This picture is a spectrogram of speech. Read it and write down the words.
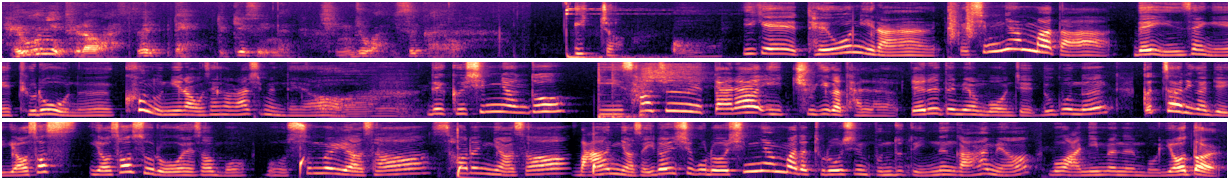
대운이 들어왔을 때 느낄 수 있는 징조가 있을까요? 있죠. 어, 이게 대운이랑 그 10년마다 내 인생에 들어오는 큰 운이라고 생각을 하시면 돼요. 아, 네. 근데 그 10년도 이 사주에 따라 이 주기가 달라요. 예를 들면 뭐 이제 누구는 끝자리가 이제 여섯, 여섯으로 해서 뭐, 뭐 스물여섯, 서른여섯, 마흔여섯 이런 식으로 10년마다 들어오시는 분들도 있는가 하면 뭐 아니면은 뭐 여덟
